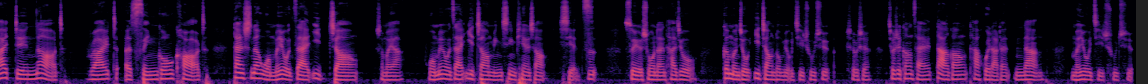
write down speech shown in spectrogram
I did not write a single card。但是呢，我没有在一张什么呀？我没有在一张明信片上写字，所以说呢，他就根本就一张都没有寄出去，是不是？就是刚才大纲他回答的 none 没有寄出去。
